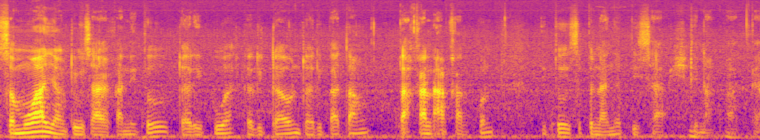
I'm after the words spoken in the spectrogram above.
semua yang diusahakan itu dari buah, dari daun, dari batang, bahkan akar pun itu sebenarnya bisa dimanfaatkan.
